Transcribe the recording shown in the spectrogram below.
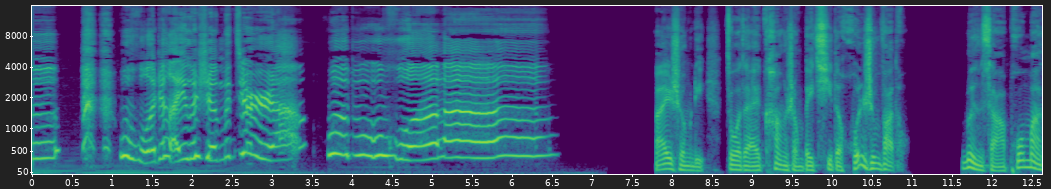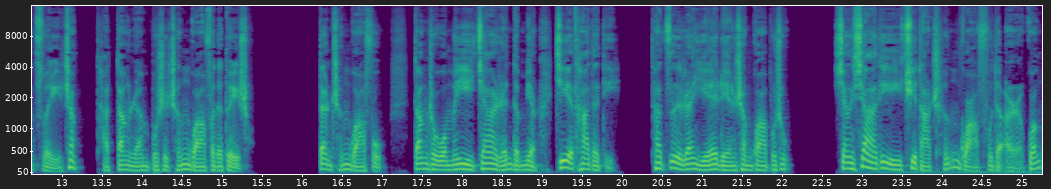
我活着还有个什么劲儿啊？我不活了！白胜利坐在炕上，被气得浑身发抖。论撒泼骂嘴仗，他当然不是陈寡妇的对手，但陈寡妇当着我们一家人的面揭他的底，他自然也脸上挂不住。想下地去打陈寡妇的耳光，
